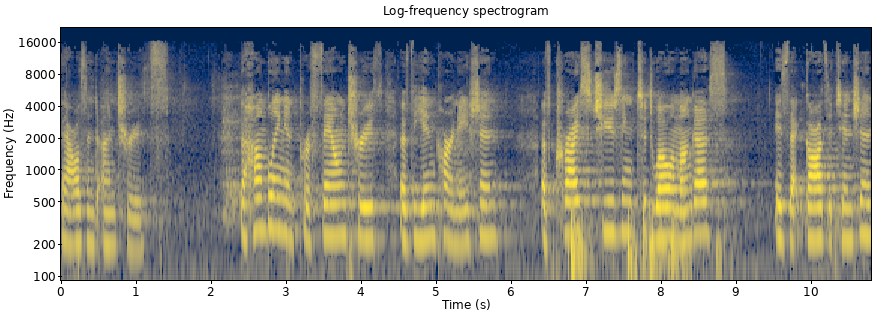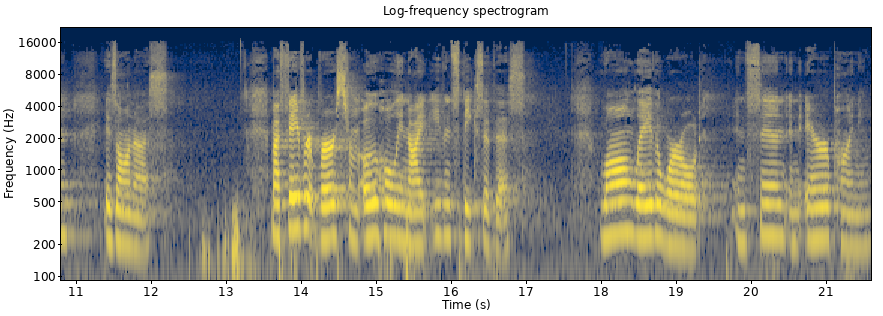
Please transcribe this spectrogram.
thousand untruths. The humbling and profound truth of the incarnation, of Christ choosing to dwell among us, is that God's attention is on us. My favorite verse from O Holy Night even speaks of this. Long lay the world in sin and error pining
